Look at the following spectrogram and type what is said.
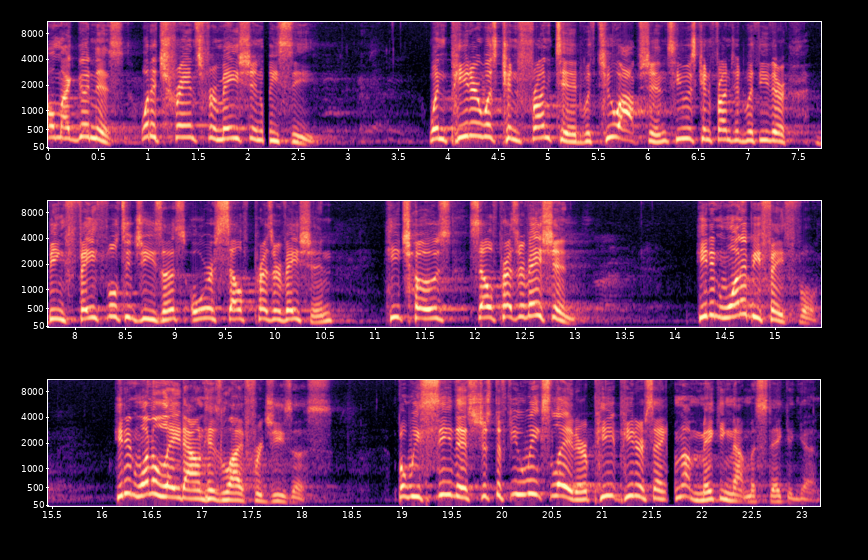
Oh my goodness, what a transformation we see. When Peter was confronted with two options, he was confronted with either being faithful to Jesus or self preservation. He chose self preservation. He didn't want to be faithful, he didn't want to lay down his life for Jesus. But we see this just a few weeks later, Peter saying, I'm not making that mistake again.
